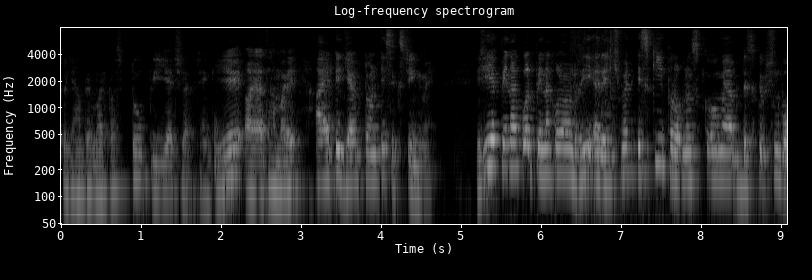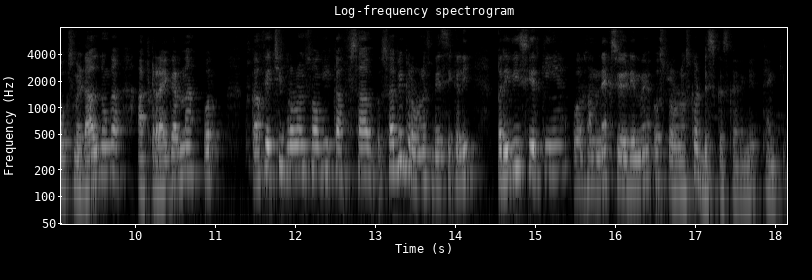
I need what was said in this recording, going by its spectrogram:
तो यहाँ पे हमारे पास टू पी एच लग जाएँगे। ये आया था हमारे I I T JAM twenty sixteen में। ये पिनाकोल पिनाकोल और रीअरेंजमेंट इसकी प्रॉब्लम्स को मैं आप डिस्क्रिप्शन बॉक्स में डाल दूँगा। आप ट्राई करना और काफ़ी अच्छी प्रॉब्लम्स होंगी। काफ़ी सभी प्रॉब्लम्स बेसिकली प्रीवियस ईयर की हैं और हम नेक्स्ट वीडियो में उस प्रॉब्लम्स को डिस्कस करेंगे। थैंक यू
